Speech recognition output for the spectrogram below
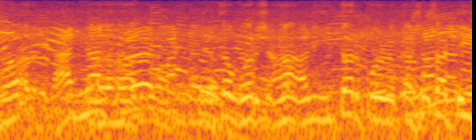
तर त्याचं वर्ष हां आणि इतर कोण कशासाठी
